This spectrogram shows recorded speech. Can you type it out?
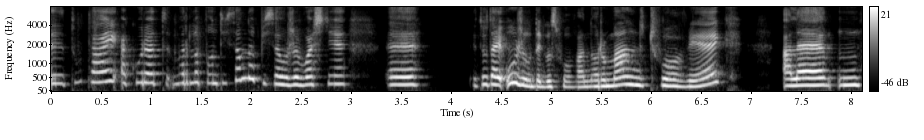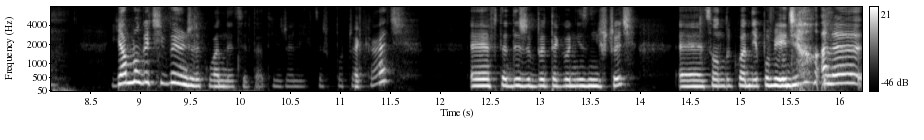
y, tutaj akurat Merleau-Ponty sam napisał, że właśnie y, tutaj użył tego słowa normalny człowiek, ale mm, ja mogę ci wyjąć dokładny cytat, jeżeli chcesz poczekać, y, wtedy, żeby tego nie zniszczyć, co on dokładnie powiedział, ale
